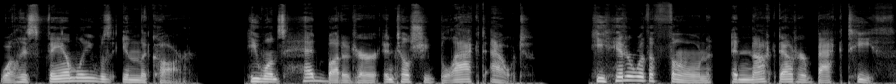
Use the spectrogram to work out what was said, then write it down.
while his family was in the car. He once headbutted her until she blacked out. He hit her with a phone and knocked out her back teeth.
